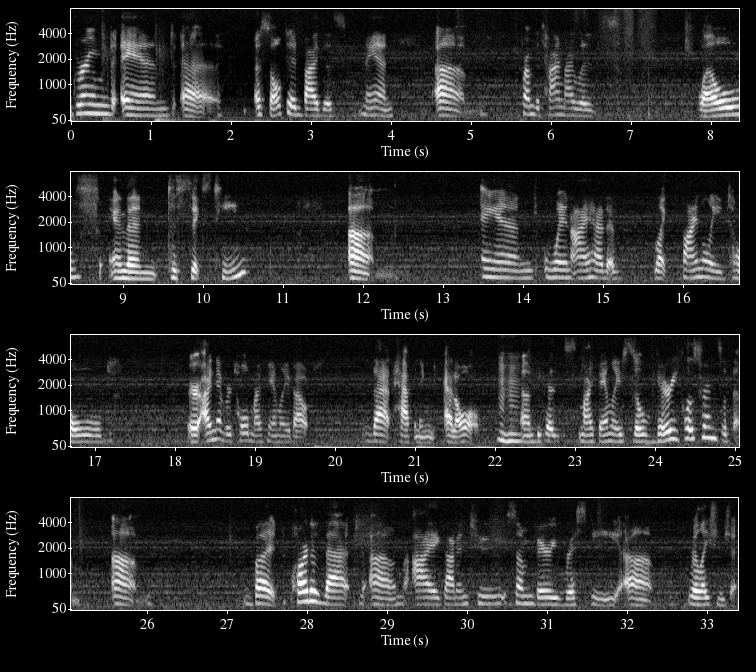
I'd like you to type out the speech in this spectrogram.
groomed and uh, assaulted by this man um, from the time I was 12 and then to 16. Um, and when I had uh, like finally told, or I never told my family about that happening at all mm-hmm. um, because my family is still very close friends with them. Um, but part of that, um, I got into some very risky um, relationships.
